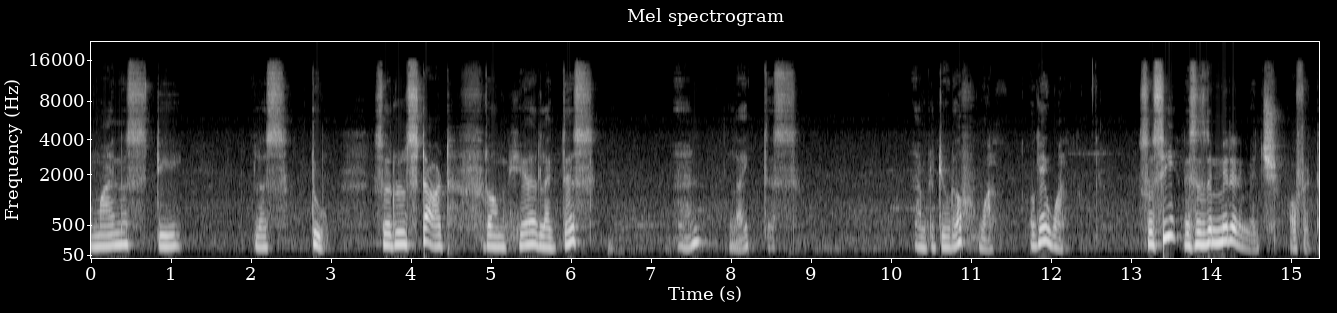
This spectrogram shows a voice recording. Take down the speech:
minus t plus 2 so it will start from here like this and like this. Amplitude of 1 okay 1 so see this is the mirror image of it.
